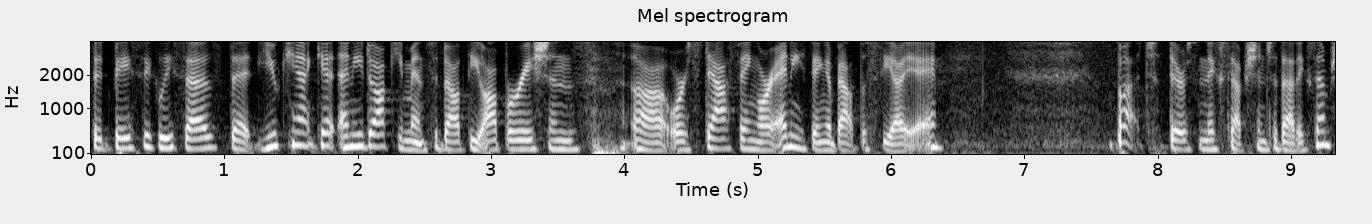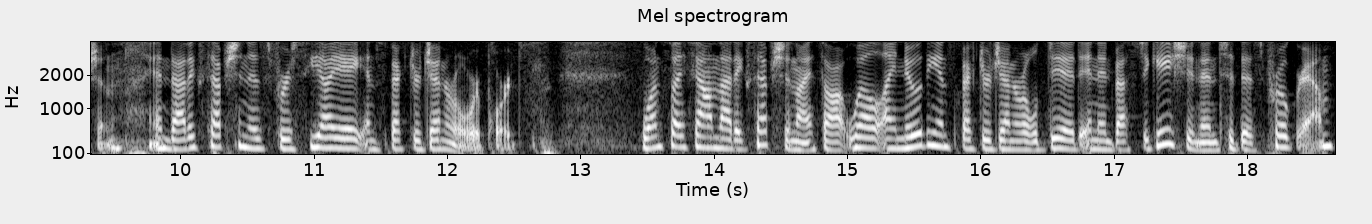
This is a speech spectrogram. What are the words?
that basically says that you can't get any documents about the operations uh, or staffing or anything about the CIA. But there's an exception to that exemption, and that exception is for CIA Inspector General reports. Once I found that exception, I thought, well, I know the Inspector General did an investigation into this program.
